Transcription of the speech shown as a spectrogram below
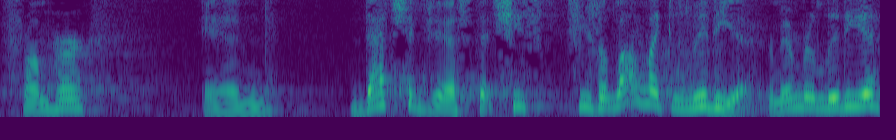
from her. And that suggests that she's, she's a lot like Lydia. Remember Lydia,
